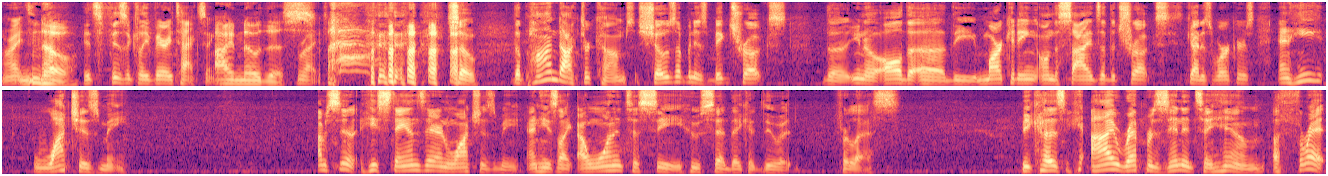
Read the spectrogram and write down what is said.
All right, No, it's physically very taxing. I know this. Right. so the pond doctor comes, shows up in his big trucks, the you know all the uh, the marketing on the sides of the trucks. He's got his workers, and he watches me. I'm sitting, he stands there and watches me, and he's like, "I wanted to see who said they could do it for less." Because I represented to him a threat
